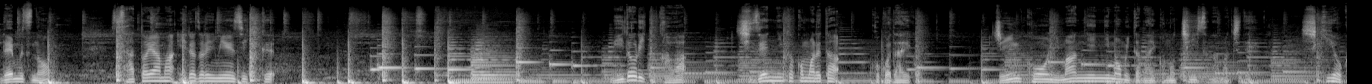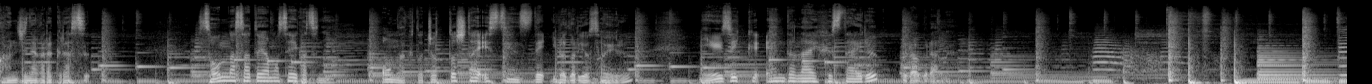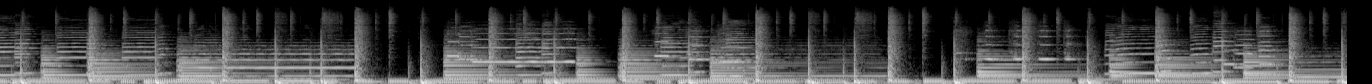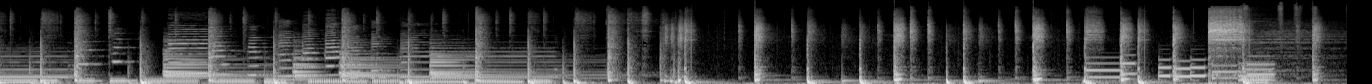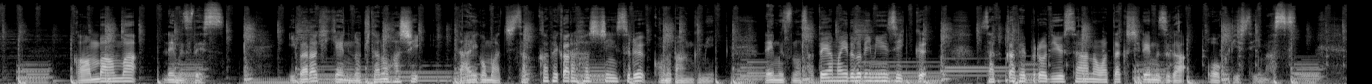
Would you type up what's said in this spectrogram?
レムズの里山彩りミュージック。緑と川自然に囲まれたここ大悟。人口2万人にも満たないこの小さな町で四季を感じながら暮らす。そんな里山生活に音楽とちょっとしたエッセンスで彩りを添えるミュージックエンドライフスタイルプログラム。茨城県の北の端、大子町サクカフェから発信するこの番組、レムズの里山彩りミュージック、サクカフェプロデューサーの私レムズがお送りしています。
